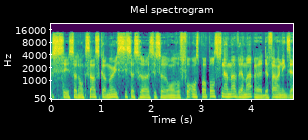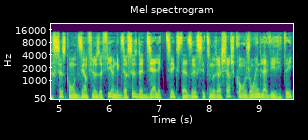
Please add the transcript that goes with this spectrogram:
c'est ça. Donc, sens commun ici, ce sera, c'est ça. On, se propose finalement vraiment euh, de faire un exercice qu'on dit en philosophie, un exercice de dialectique, c'est-à-dire c'est une recherche conjointe de la vérité.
